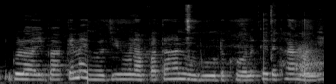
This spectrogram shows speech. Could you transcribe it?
ਗੁਲਾਈ ਪਾ ਕੇ ਨਾ, ਇਹੋ ਜੀ ਹੁਣ ਆਪਾਂ ਤੁਹਾਨੂੰ ਬੂਟ ਖੋਲ ਕੇ ਦਿਖਾਵਾਂਗੇ।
